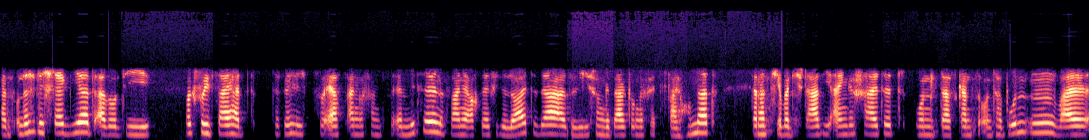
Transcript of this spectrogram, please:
ganz unterschiedlich reagiert. Also die Volkspolizei hat tatsächlich zuerst angefangen zu ermitteln. Es waren ja auch sehr viele Leute da, also wie schon gesagt ungefähr 200. Dann hat sich aber die Stasi eingeschaltet und das Ganze unterbunden, weil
